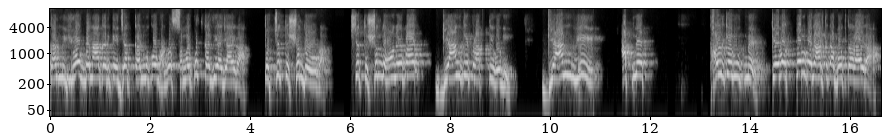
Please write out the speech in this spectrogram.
कर्म योग बना करके जब कर्म को भगवत समर्पित कर दिया जाएगा तो चित्त शुद्ध होगा। चित्त शुद्ध होने पर ज्ञान की प्राप्ति होगी। ज्ञान भी अपने फल के रूप में केवल तम पदार्थ का बोध कराएगा,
